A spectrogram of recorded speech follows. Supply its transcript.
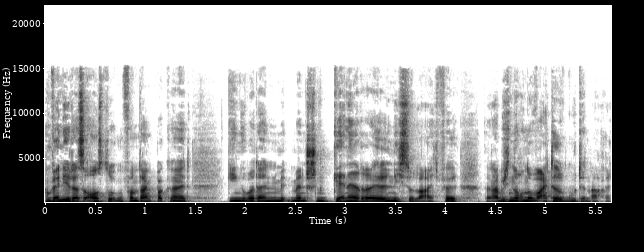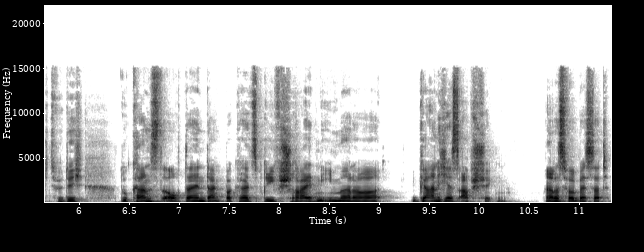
Und wenn dir das Ausdrücken von Dankbarkeit gegenüber deinen Mitmenschen generell nicht so leicht fällt, dann habe ich noch eine weitere gute Nachricht für dich. Du kannst auch deinen Dankbarkeitsbrief schreiben, ihm da gar nicht erst abschicken. Ja, das verbessert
